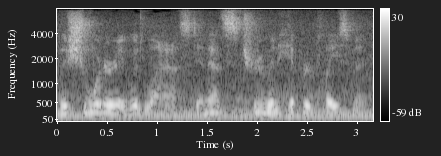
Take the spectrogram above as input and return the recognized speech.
the shorter it would last. And that's true in hip replacement.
